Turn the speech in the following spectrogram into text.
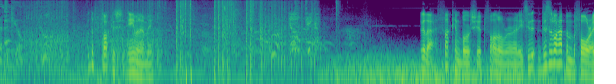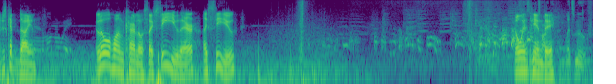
That's a kill. Who the fuck is aiming at me? No, take Look at that. Fucking bullshit. Fall over already. See, th this is what happened before. I just kept dying. Hello, Juan Carlos. I see you there. I see you. No entiende. Let's move.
